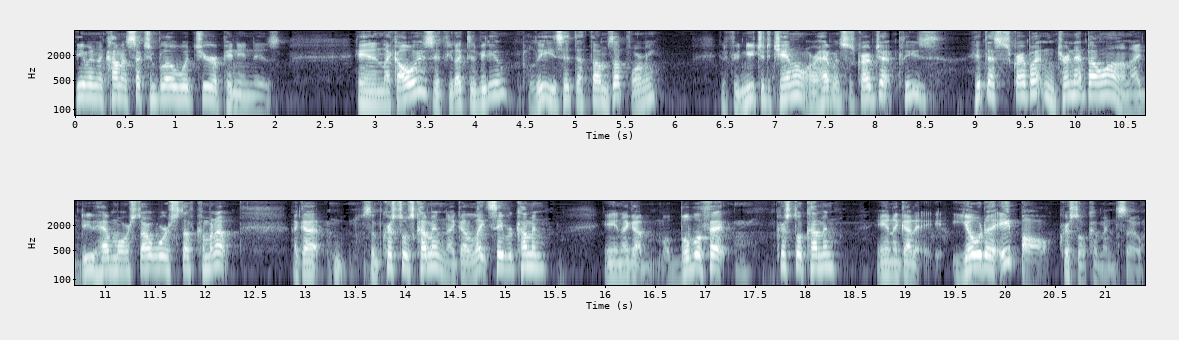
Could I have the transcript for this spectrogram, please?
Leave in the comment section below what your opinion is. And like always, if you liked the video, please hit that thumbs up for me. And if you're new to the channel or haven't subscribed yet, please hit that subscribe button and turn that bell on. I do have more Star Wars stuff coming up. I got some crystals coming. I got a lightsaber coming. And I got a Boba Fett crystal coming. And I got a Yoda 8 ball crystal coming. So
